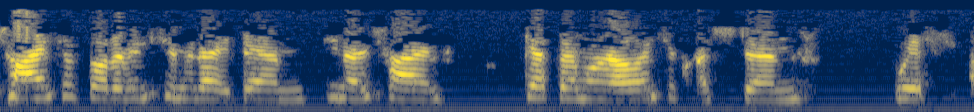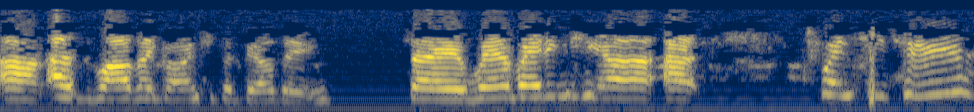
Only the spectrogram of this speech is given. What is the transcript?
trying to sort of intimidate them, you know, try and get their morale into question with um, as while they go into the building. So we're waiting here at 22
